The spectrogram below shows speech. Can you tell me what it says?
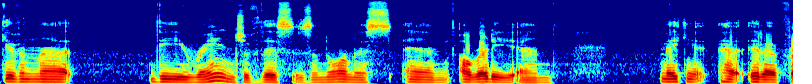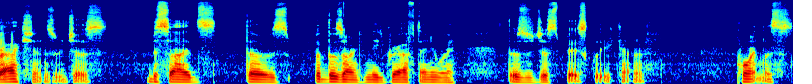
given that the range of this is enormous and already and making it it have fractions or just besides those but those aren't going to be graphed anyway. Those are just basically kind of pointless.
